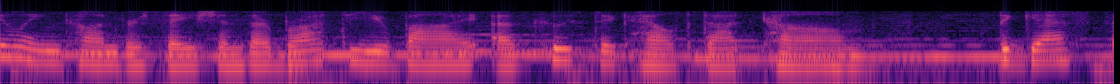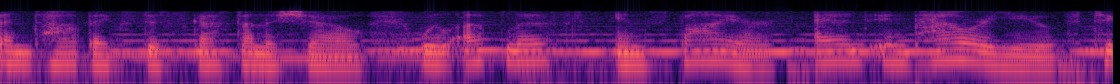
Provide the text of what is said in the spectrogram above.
Healing Conversations are brought to you by acoustichealth.com. The guests and topics discussed on the show will uplift, inspire, and empower you to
